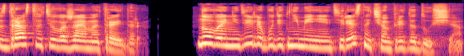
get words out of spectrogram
Здравствуйте, уважаемые трейдеры! Новая неделя будет не менее интересной, чем предыдущая.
